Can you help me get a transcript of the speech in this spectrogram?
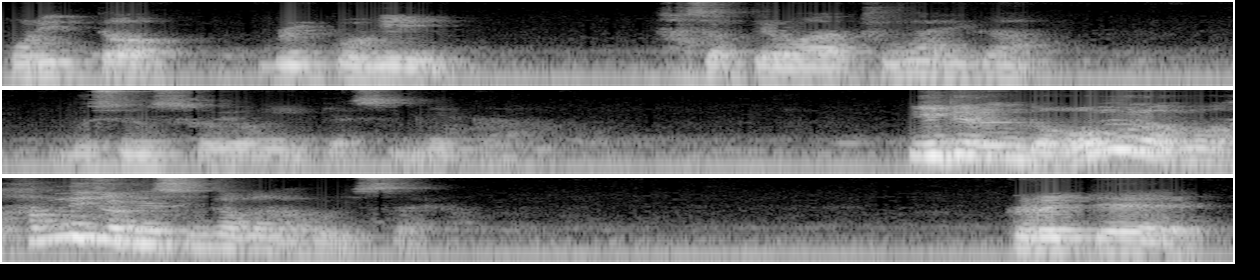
보리떡, 물고기 다섯 개와 두 마리가 무슨 소용이 있겠습니까? 이들은 너무너무 합리적인 생각을 하고 있어요. 그럴 때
